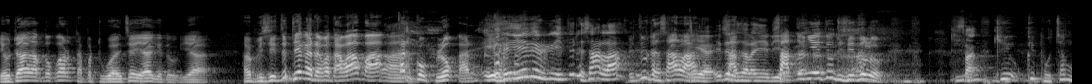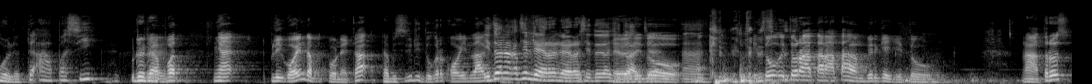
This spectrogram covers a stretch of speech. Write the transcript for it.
Ya udah tak tuker dapat dua aja ya gitu. Ya habis itu dia nggak dapat apa-apa. Kan goblok kan? Iya, itu, itu udah salah. itu udah salah. Iya, itu udah salahnya dia. satunya itu di situ loh. Ki ki bocah ngeliatnya apa sih? Udah Iya. dapat beli koin dapat boneka habis itu ditukar koin lagi Itu anak kecil daerah-daerah situ situ Daerah aja. situ. Nah. itu itu rata-rata hampir kayak gitu nah terus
